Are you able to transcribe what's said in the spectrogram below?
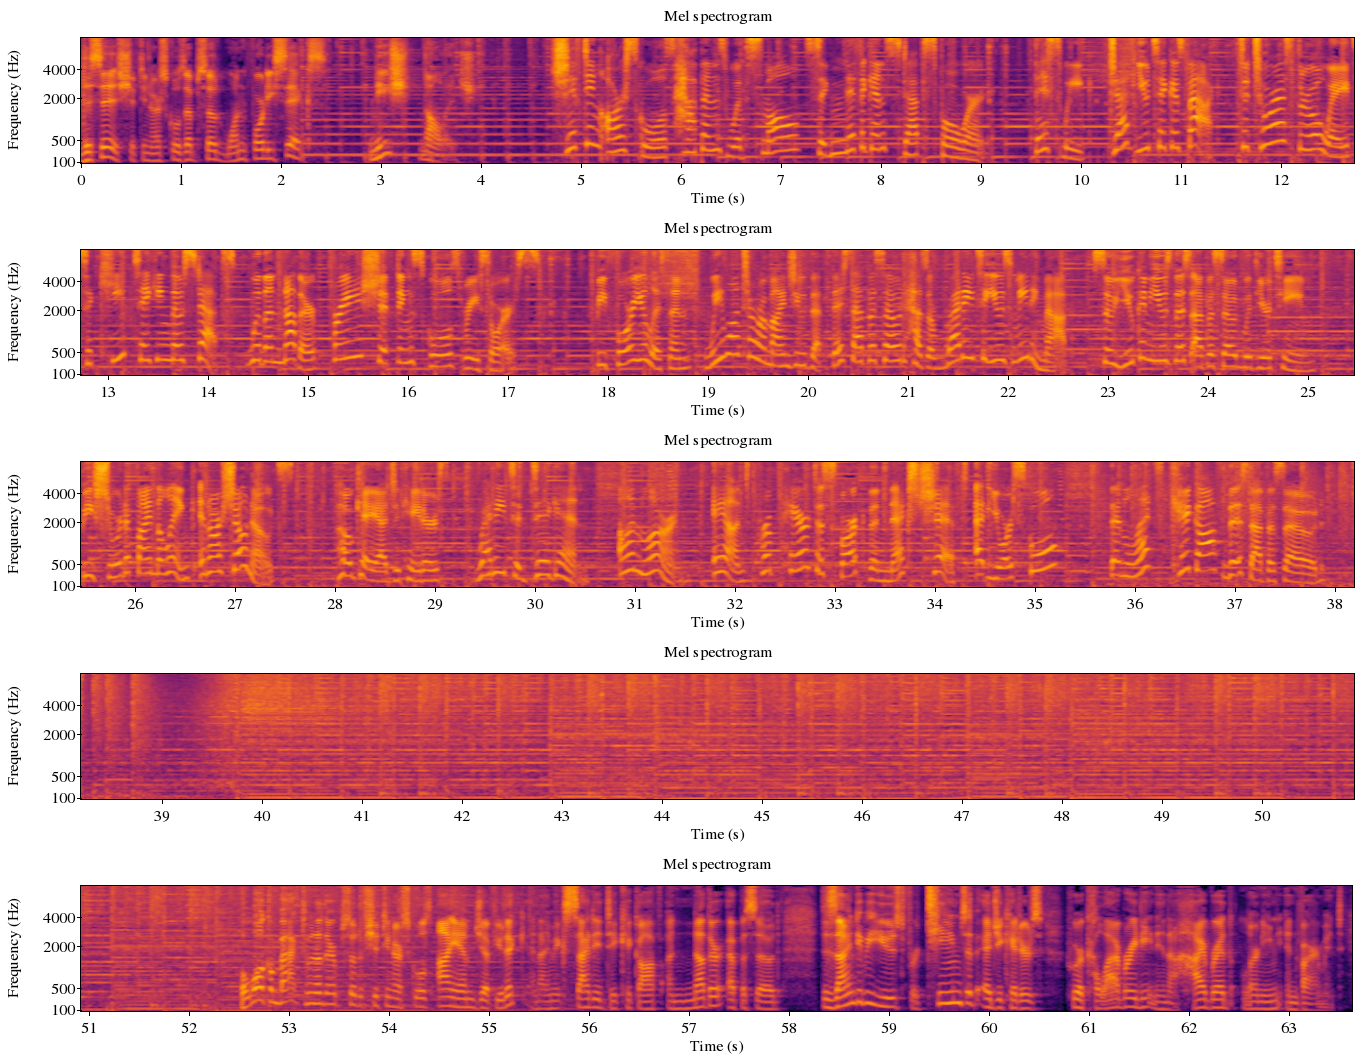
This is Shifting Our Schools episode 146 Niche Knowledge. Shifting our schools happens with small, significant steps forward. This week, Jeff Utecht is back to tour us through a way to keep taking those steps with another free Shifting Schools resource. Before you listen, we want to remind you that this episode has a ready to use meeting map, so you can use this episode with your team. Be sure to find the link in our show notes. Okay, educators, ready to dig in, unlearn, and prepare to spark the next shift at your school? Then let's kick off this episode. Well, welcome back to another episode of Shifting Our Schools. I am Jeff Utecht, and I'm excited to kick off another episode designed to be used for teams of educators who are collaborating in a hybrid learning environment.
